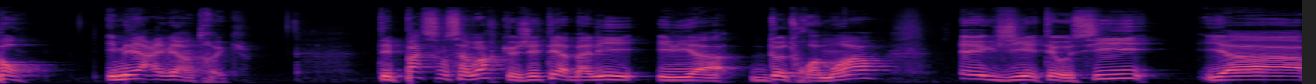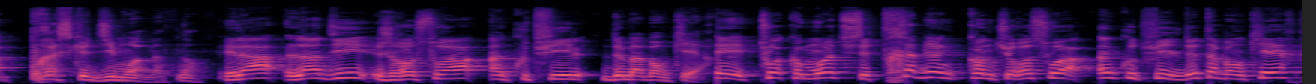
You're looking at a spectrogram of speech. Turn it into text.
Bon, il m'est arrivé un truc. T'es pas sans savoir que j'étais à Bali il y a 2-3 mois et que j'y étais aussi il y a presque 10 mois maintenant. Et là, lundi, je reçois un coup de fil de ma banquière. Et toi comme moi, tu sais très bien que quand tu reçois un coup de fil de ta banquière,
